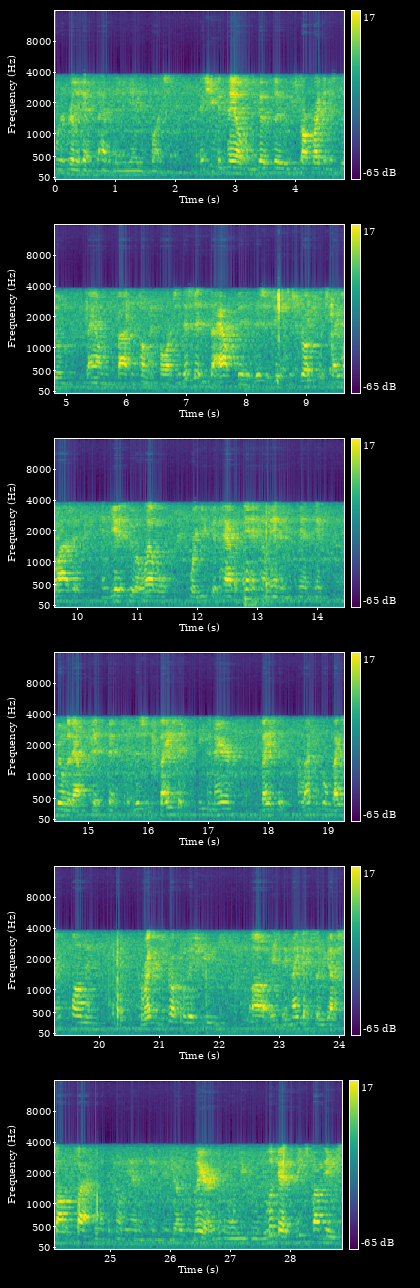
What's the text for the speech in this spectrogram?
where it really helps to have a DDA in place. As you can tell, when you go through, you start breaking this building down by component parts, and this isn't to outfit it, this is just to structurally stabilize it and get it to a level where you could have a tenant come in and, and, and build it out and fit, fit. So This is basic heating and air, basic electrical, basic plumbing, correcting structural issues, uh, and, and making it so you got a solid platform to come in and, and, and go from there. And when you, when you look at it piece by piece,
